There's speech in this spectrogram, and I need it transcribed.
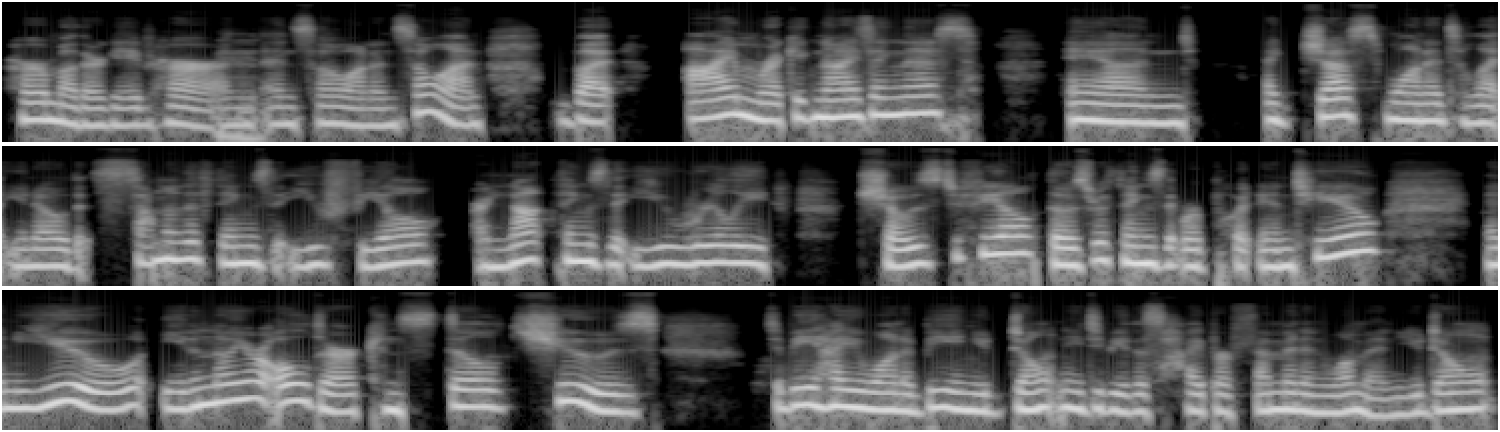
her mother gave her and, and so on and so on. But I'm recognizing this and I just wanted to let you know that some of the things that you feel are not things that you really chose to feel. Those were things that were put into you. And you, even though you're older, can still choose to be how you want to be. And you don't need to be this hyper feminine woman. You don't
